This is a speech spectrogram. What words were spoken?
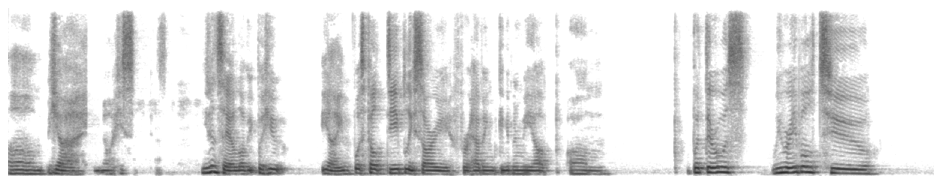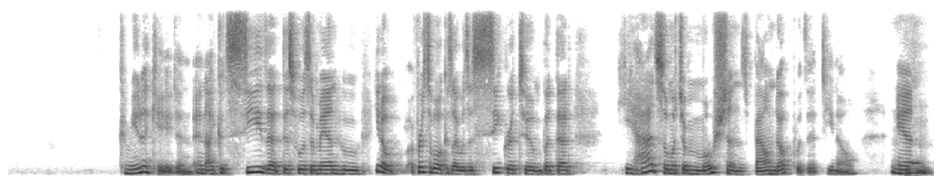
um yeah, you know, he's he didn't say I love you, but he yeah, he was felt deeply sorry for having given me up. Um but there was we were able to communicate and and I could see that this was a man who you know first of all because I was a secret to him but that he had so much emotions bound up with it you know Mm-hmm. and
